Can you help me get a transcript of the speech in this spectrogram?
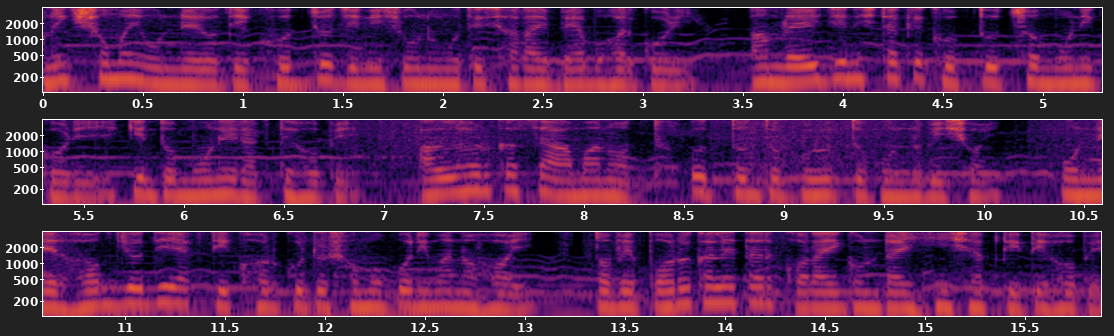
অনেক সময় অন্যের অতি ক্ষুদ্র জিনিস অনুমতি ছাড়াই ব্যবহার করি। আমরা এই জিনিসটাকে খুব তুচ্ছ মনে করি, কিন্তু মনে রাখতে হবে, আল্লাহর কাছে আমানত অত্যন্ত গুরুত্বপূর্ণ বিষয়। অন্যের হক যদি একটি খড়কুটো সমপরিমাণও হয়, তবে পরকালে তার কড়াই গন্ডায় হিসাব দিতে হবে।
